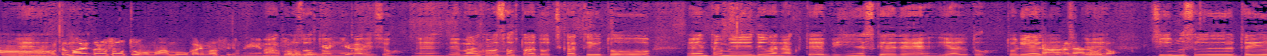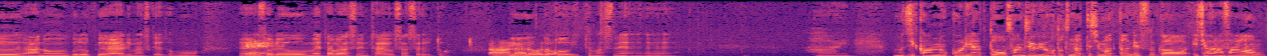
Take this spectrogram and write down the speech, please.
あえー、マイクロソフトもまあ儲かりますよね、マイクロソフトも儲かるでしょう、えー、でマイクロソフトはどっちかというと、エンタメではなくて、ビジネス系でやると、とりあえず、なるほど。チームスというあのグループがありますけれども、えー、えー、それをメタバースに対応させると。いうことを言ってますね。えーはい、もう時間残りあと30秒ほどとなってしまったんですが、市原さん、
